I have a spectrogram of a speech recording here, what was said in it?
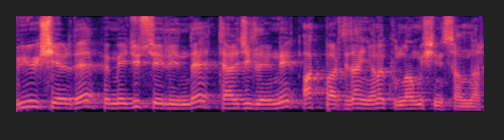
Büyükşehir'de ve meclis üyeliğinde tercihlerini AK Parti'den yana kullanmış insanlar.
